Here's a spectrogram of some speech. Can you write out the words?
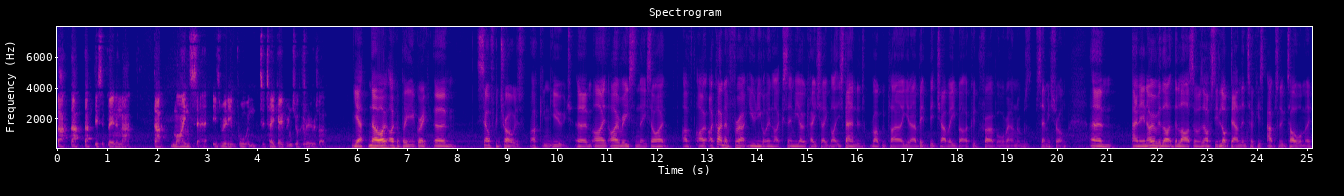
that, that, that discipline and that that mindset is really important to take over into your career as well. Yeah, no, I, I completely agree. Um, Self control is fucking huge. Um, I, I recently, so I, I've, I, I kind of throughout uni got in like semi okay shape, like your standard rugby player. You know, a bit bit chubby, but I could throw a ball around and was semi strong. Um, and then over the the last, it was obviously lockdown. Then took his absolute toll on me.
